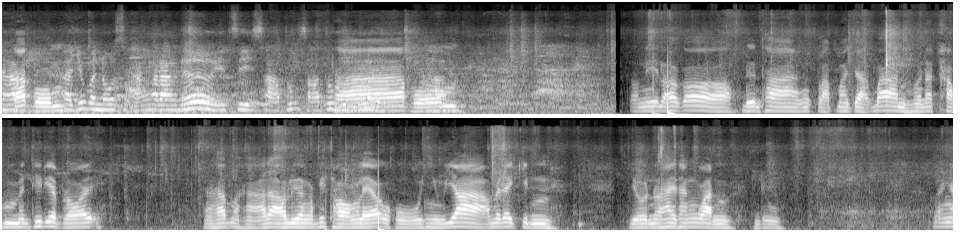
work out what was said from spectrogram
นะคครัรับบผมอายุวันโนสุขังมรังเด้ออีสาธุสาธุคบุญรด้วยับผม ตอนนี้เราก็เดินทางกลับมาจากบ้านหัวนักคำเป็นที่เรียบร้อย นะครับมาหาดาวเรืองกับพี่ทองแล้ว โอ้โห หิวหญ้าไม่ได้กิน โยนมาให้ทั้งวันดูว่าไง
